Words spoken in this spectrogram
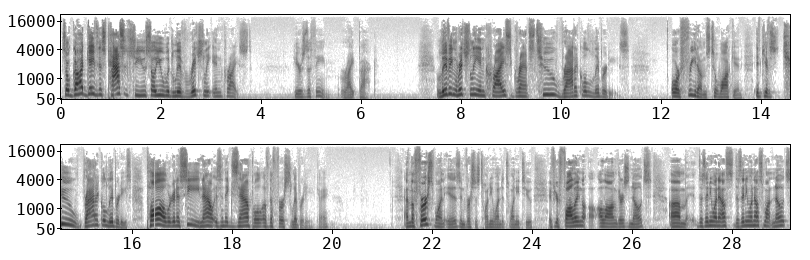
So God gave this passage to you so you would live richly in Christ. Here's the theme right back. Living richly in Christ grants two radical liberties or freedoms to walk in. It gives two radical liberties. Paul, we're going to see now, is an example of the first liberty, okay? And the first one is in verses 21 to 22. If you're following along, there's notes. Um, does anyone else does anyone else want notes?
